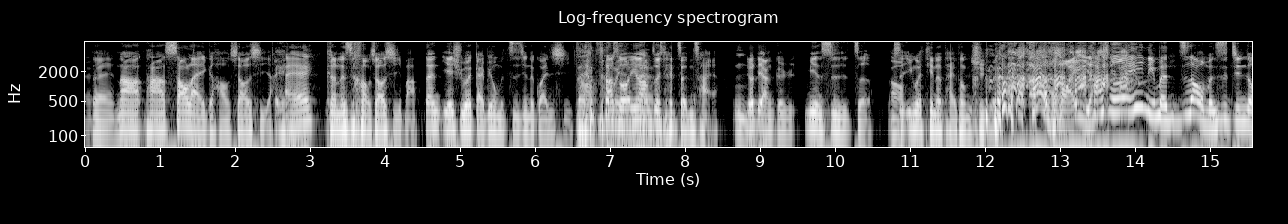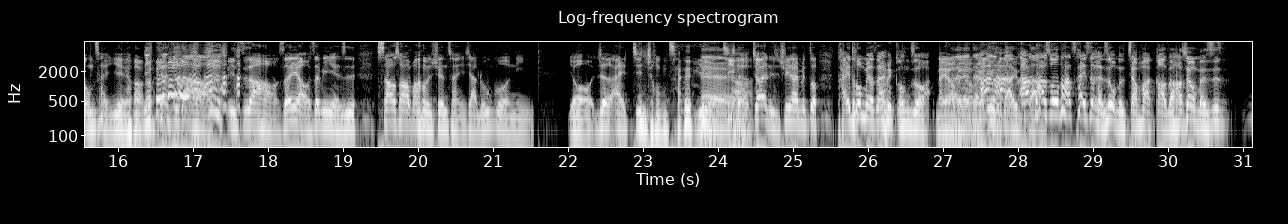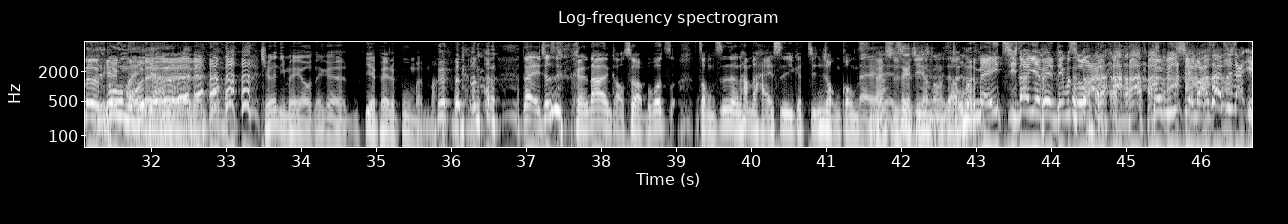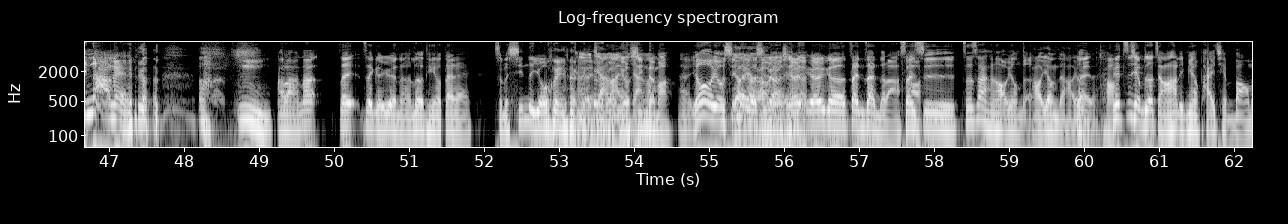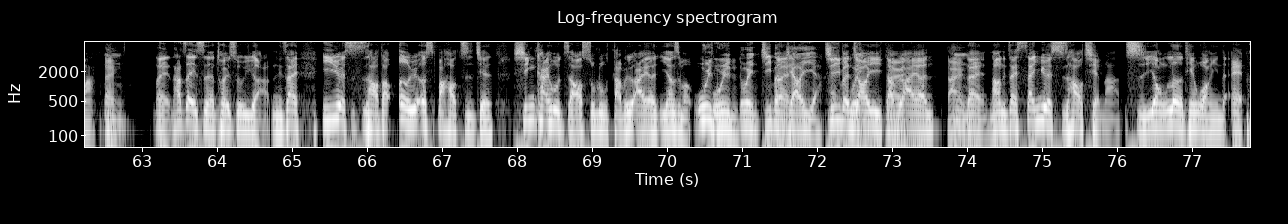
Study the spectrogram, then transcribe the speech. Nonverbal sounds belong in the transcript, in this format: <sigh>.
对，那他捎来一个好消息啊，哎，可能是好消息吧，但也许会改变我们之间的关系。<laughs> 他说，因为他们最近在征才啊，有两个面试者是因为听了台通去，<laughs> 他很怀疑，他说，哎，你们知道我们是金融产业哦，<laughs> 你知道，你知道哈，所以啊，我这边也是稍稍帮他们宣传一下，如果你。有热爱金融产业，<laughs> 记得就算你去那边做，台通没有在那边工作，没有没有，他他他说他猜测可能是我们的讲法搞得好像我们是乐天部门一样。<laughs> 请问你们有那个业配的部门吗？<laughs> 对，就是可能大家很搞错了。不过总总之呢，他们还是一个金融公司，是个金融公司。我们每一集都业配，你听不出来，很明显吧？它是一家银行哎。嗯，好啦，那。在这个月呢，乐天有带来什么新的优惠呢？<laughs> 有加码，有新的吗？哎，有有新的，有新的，有有一个赞赞的啦，算是这算很好用的，好用的，好用的。对，因为之前不是有讲到它里面有拍钱包嘛？对。对，他这一次呢推出一个啊，你在一月十四号到二月二十八号之间，新开户只要输入 WIN 一样什么？Win Win 基本交易啊，基本交易 WIN，对，然后你在三月十号前啊，使用乐天网银的 App，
